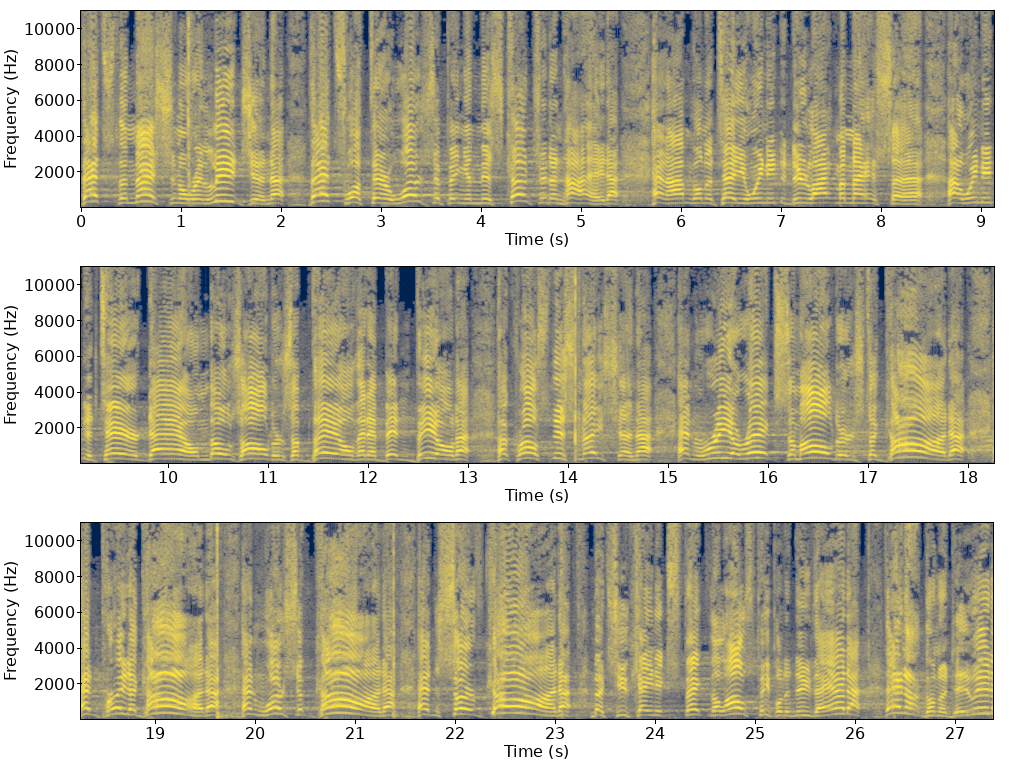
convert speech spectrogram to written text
That's the national religion. that's what they're worshiping in this country tonight. Uh, and I'm going to tell you, we need to do like Manasseh. Uh, we need to tear down those altars of Baal that have been built uh, across this nation uh, and re erect some altars to God uh, and pray to God uh, and worship God and serve God. But you can't expect the lost people to do that. They're not going to do it.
